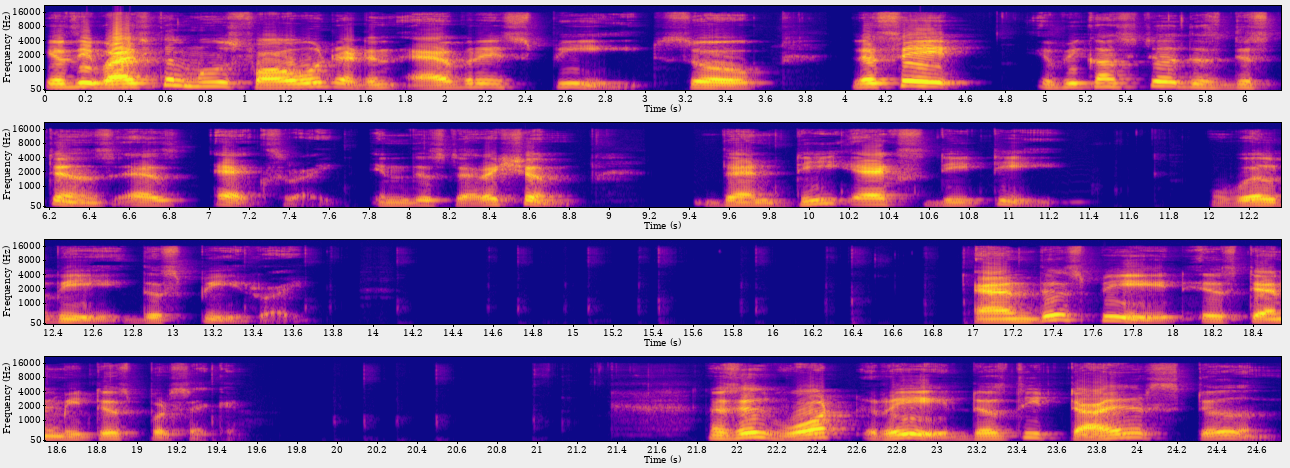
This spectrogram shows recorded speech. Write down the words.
If the bicycle moves forward at an average speed, so let's say if we consider this distance as x, right, in this direction, then dx dt will be the speed, right? And this speed is 10 meters per second. Now says what rate does the tires turn?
